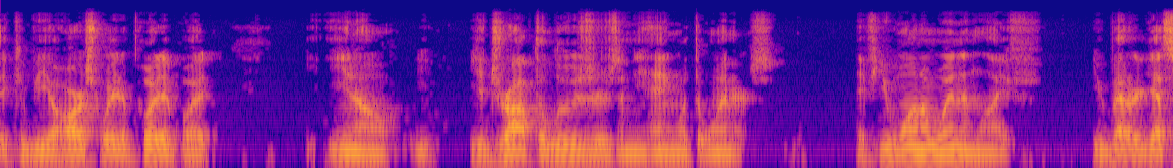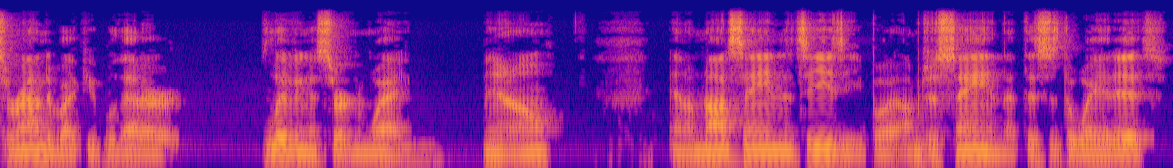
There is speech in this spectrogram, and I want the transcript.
it could be a harsh way to put it, but you know, you, you drop the losers and you hang with the winners. If you want to win in life, you better get surrounded by people that are living a certain way, you know? And I'm not saying it's easy, but I'm just saying that this is the way it is.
